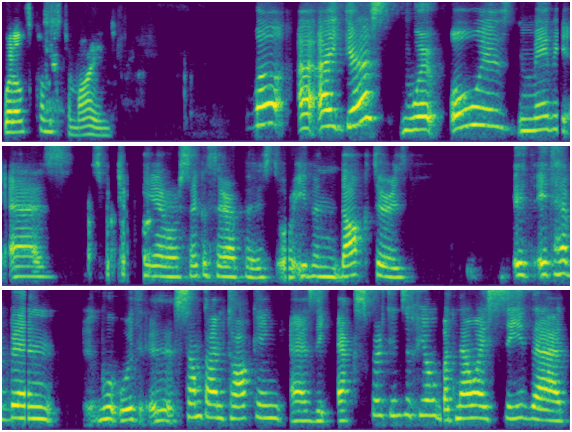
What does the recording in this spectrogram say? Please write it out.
What else comes to mind? Well, I, I guess we're always maybe as care or psychotherapists or even doctors it, it have been with uh, sometime talking as the expert in the field, but now I see that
